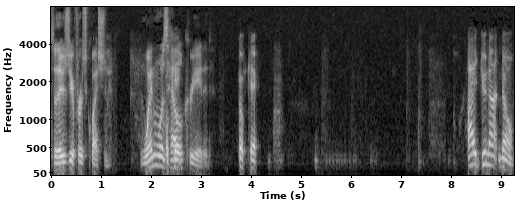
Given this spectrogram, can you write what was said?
So there's your first question. When was Okay. hell created? Okay. I do not know.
